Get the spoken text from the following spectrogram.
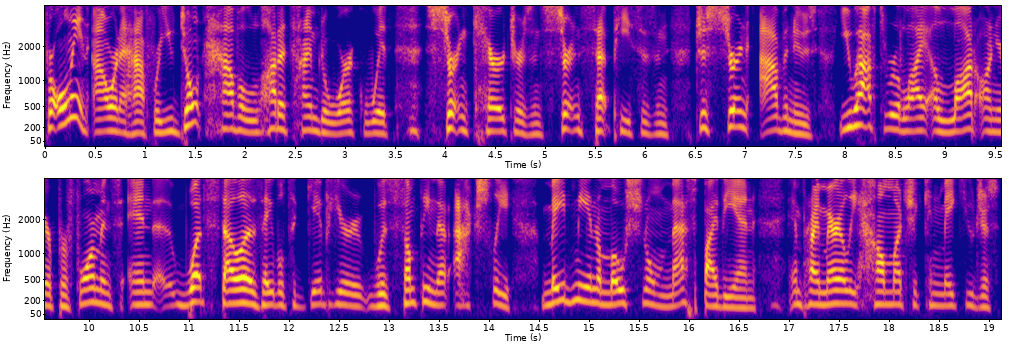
for only an hour and a half, where you don't have a lot of time to work with certain characters and certain set pieces and just certain avenues you have to rely a lot on your performance. And uh, what Stella is able to give here was something that actually made me an emotional mess by the end, and primarily how much it can make you just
